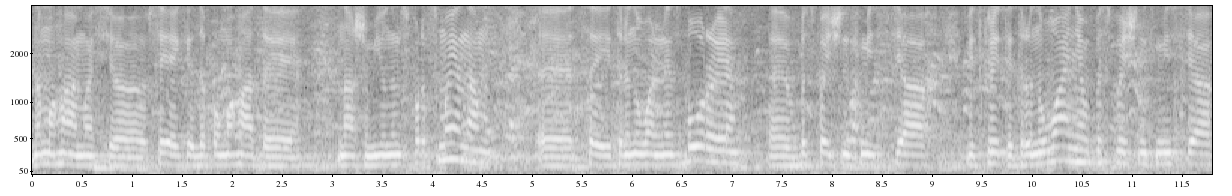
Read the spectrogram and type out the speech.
намагаємося все яке допомагати нашим юним спортсменам. Е, Це і тренувальні збори е, в безпечних місцях, відкриті тренування в безпечних місцях.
